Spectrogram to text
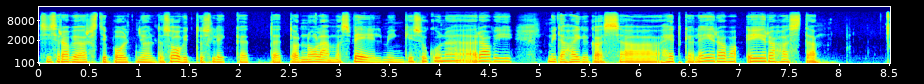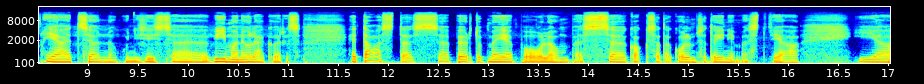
siis raviarsti poolt nii-öelda soovituslik, et, et on olemas veel mingisugune ravi, mida Haigekassa hetkel ei rava, ei rahasta ja et see on nagu niisiis äh, viimane õlekõrs. et aastas pöördub meie poole umbes kakssada, kolmsada inimest ja, ja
